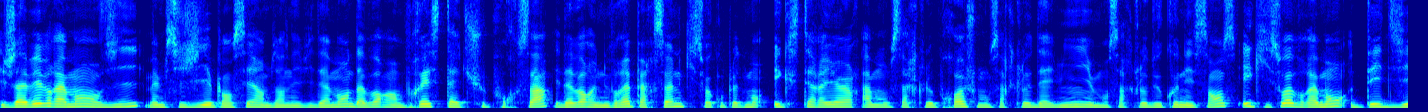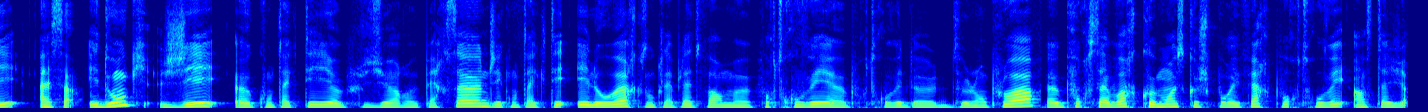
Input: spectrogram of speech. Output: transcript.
j'avais vraiment envie, même si j'y ai pensé hein, bien évidemment, d'avoir un vrai statut pour ça et d'avoir une vraie personne qui soit complètement extérieure à mon cercle proche, mon cercle d'amis, mon cercle de connaissances et qui soit vraiment dédiée à ça. Et donc j'ai euh, contacté euh, plusieurs personnes, j'ai contacté HelloWork, donc la plateforme euh, pour trouver, pour trouver de, l'emploi, pour savoir comment est-ce que je pourrais faire pour trouver un stagiaire.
